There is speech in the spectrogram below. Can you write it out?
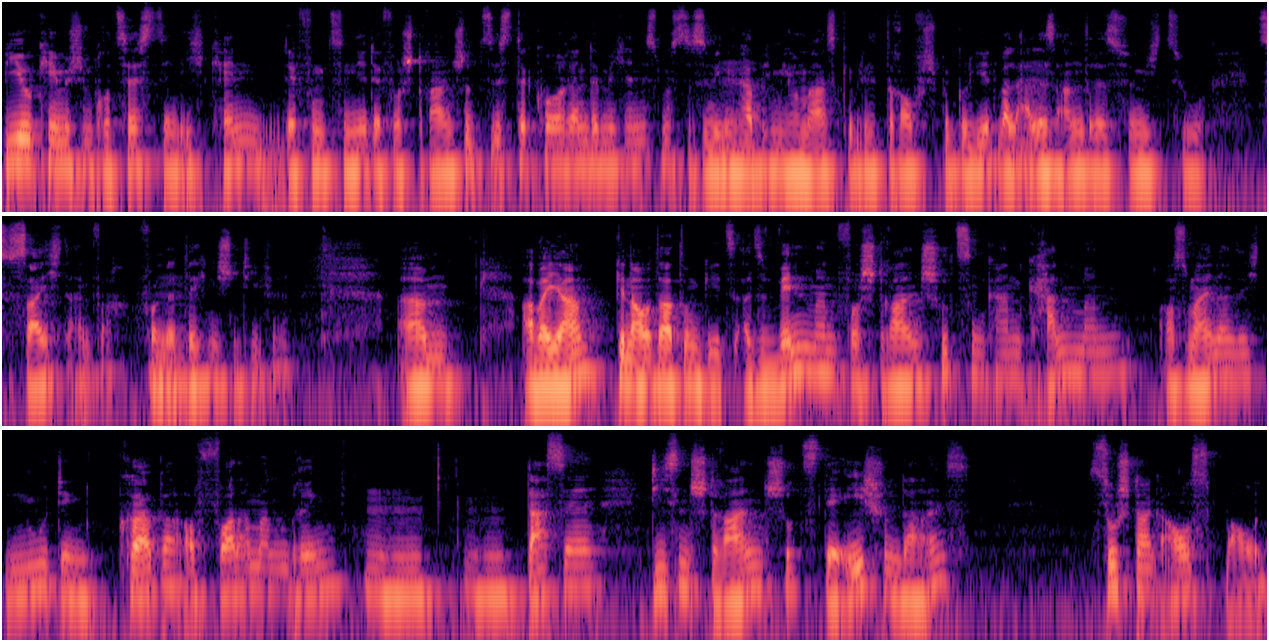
biochemischen Prozess, den ich kenne, der funktioniert, der vor Strahlenschutz ist der kohärente Mechanismus. Deswegen mhm. habe ich mich auch maßgeblich darauf spekuliert, weil mhm. alles andere ist für mich zu, zu seicht einfach von mhm. der technischen Tiefe. Ähm, aber ja, genau darum geht es. Also wenn man vor Strahlen schützen kann, kann man aus meiner Sicht nur den Körper auf Vordermann bringen, mhm. Mhm. dass er diesen Strahlenschutz, der eh schon da ist, so stark ausbaut,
